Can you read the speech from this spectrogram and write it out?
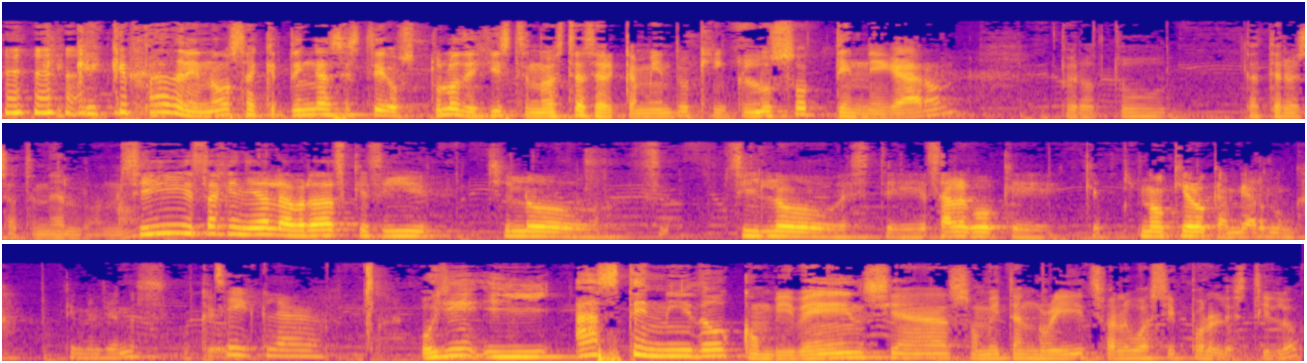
Qué, qué- qué padre, ¿no? O sea, que tengas este, o sea, tú lo dijiste, ¿no? Este acercamiento que incluso te negaron, pero tú te atreves a tenerlo, ¿no? Sí, está genial, la verdad es que sí, sí lo, sí lo, este, es algo que, que no quiero cambiar nunca, ¿sí me entiendes? Sí, claro. Oye, ¿y has tenido convivencias o meet and greets o algo así por el estilo?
